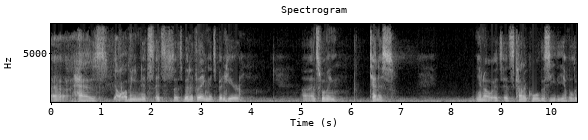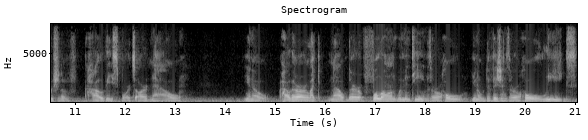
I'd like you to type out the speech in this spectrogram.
uh, has I mean it's it's it's been a thing. It's been here, uh, and swimming, tennis. You know, it's it's kind of cool to see the evolution of how these sports are now. You know how there are like now there are full on women teams. There are whole you know divisions. There are whole leagues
